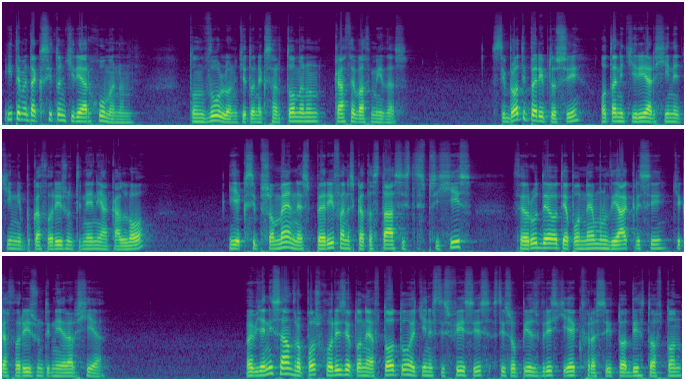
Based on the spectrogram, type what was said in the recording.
είτε μεταξύ των κυριαρχούμενων, των δούλων και των εξαρτώμενων κάθε βαθμίδας. Στην πρώτη περίπτωση, όταν οι κυρίαρχοι είναι εκείνοι που καθορίζουν την έννοια καλό, οι εξυψωμένες περήφανες καταστάσεις της ψυχής θεωρούνται ότι απονέμουν διάκριση και καθορίζουν την ιεραρχία. Ο ευγενής άνθρωπος χωρίζει από τον εαυτό του εκείνες τις φύσεις στις οποίες βρίσκει έκφραση το αντίθετο αυτών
